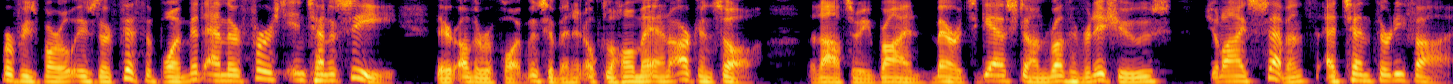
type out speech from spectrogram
Murfreesboro is their fifth appointment and their first in Tennessee. Their other appointments have been in Oklahoma and Arkansas. The be Brian Barrett's guest on Rutherford Issues, July 7th at 1035.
